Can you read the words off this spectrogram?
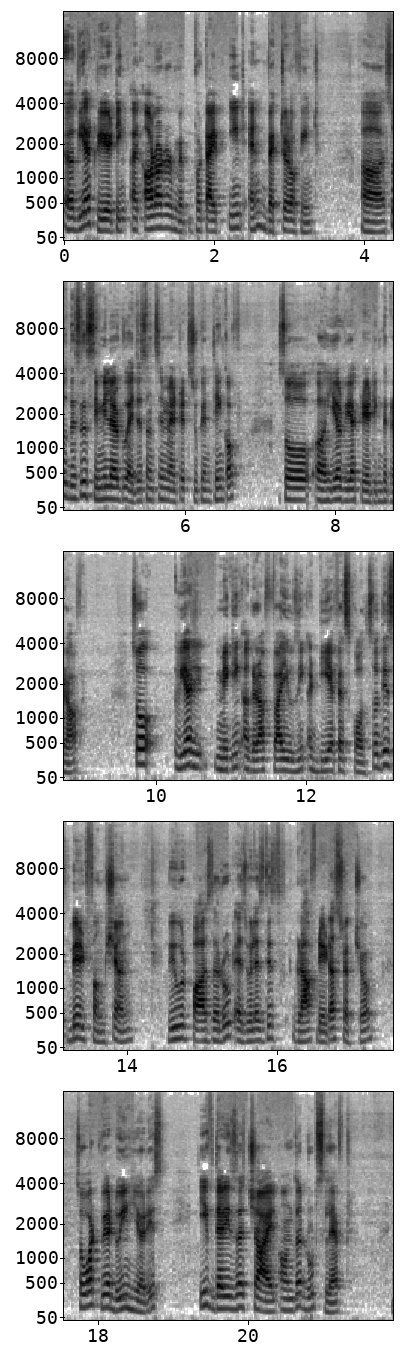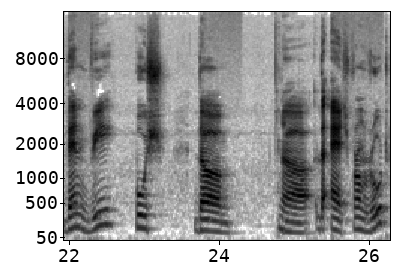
uh, we are creating an order for type int and vector of int. Uh, so this is similar to adjacency matrix you can think of. So uh, here we are creating the graph. So we are making a graph by using a DFS call. So this build function we would pass the root as well as this graph data structure. So what we are doing here is if there is a child on the roots left then we push the uh, the edge from root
